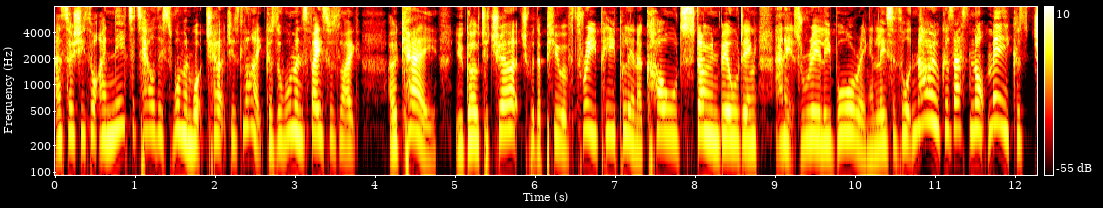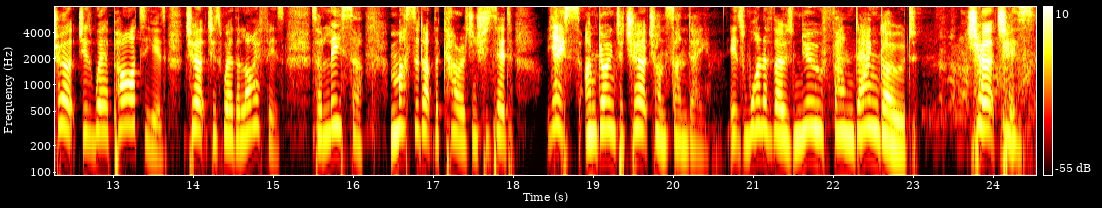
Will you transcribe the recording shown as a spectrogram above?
And so she thought, I need to tell this woman what church is like because the woman's face was like, okay, you go to church with a pew of three people in a cold stone building and it's really boring. And Lisa thought, no, because that's not me because church is where party is, church is where the life is. So Lisa mustered up the courage and she said, Yes, I'm going to church on Sunday. It's one of those new fandangoed churches.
